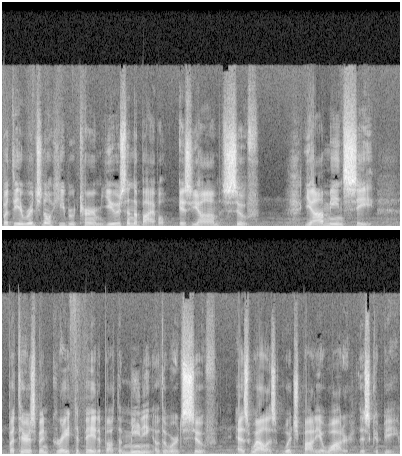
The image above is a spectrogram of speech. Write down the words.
but the original Hebrew term used in the Bible is Yam Suf. Yam means sea, but there has been great debate about the meaning of the word Suf, as well as which body of water this could be.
